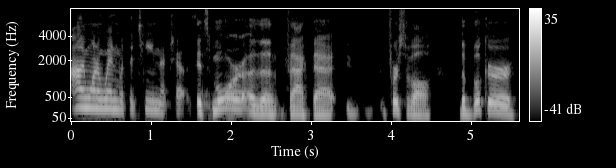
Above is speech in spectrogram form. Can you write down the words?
I want to win with the team that chose It's me. more of the fact that, first of all, the Booker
